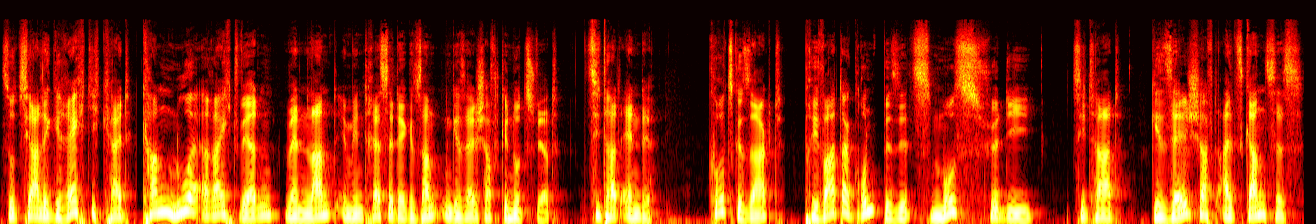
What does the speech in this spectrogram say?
Soziale Gerechtigkeit kann nur erreicht werden, wenn Land im Interesse der gesamten Gesellschaft genutzt wird. Zitat Ende. Kurz gesagt, privater Grundbesitz muss für die Zitat Gesellschaft als Ganzes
